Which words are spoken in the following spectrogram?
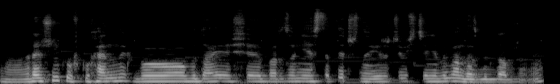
e, ręczników kuchennych, bo wydaje się bardzo nieestetyczny i rzeczywiście nie wygląda zbyt dobrze. Nie?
